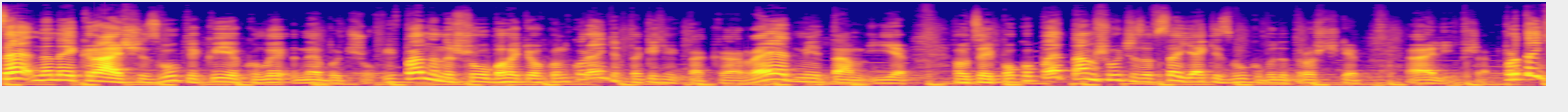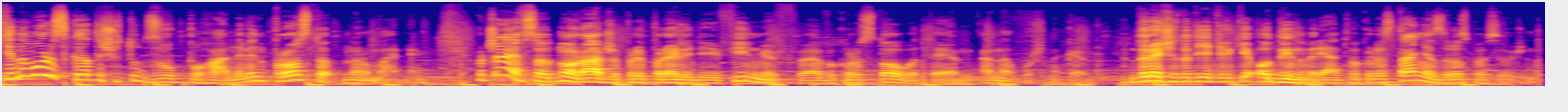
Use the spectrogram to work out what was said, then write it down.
це не найкращий звук, який я коли-небудь чув. І впевнений, що у багатьох конкурентів, таких як так Redmi, там і оцей Poco там швидше за все якість звуку буде трошечки е, ліпше. Проте я не можу сказати, що тут звук поганий, він просто нормальний. Хоча я все одно раджу при перегляді фільмів е, використовувати навушники. До речі, тут є тільки один варіант використання з розповсюджених:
